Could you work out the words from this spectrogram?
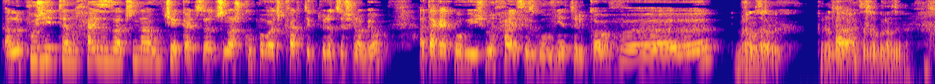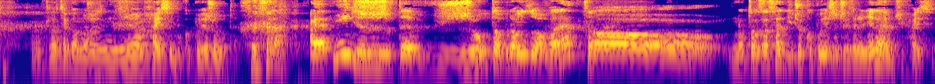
Ale później ten hajs zaczyna uciekać. Zaczynasz kupować karty, które coś robią. A tak jak mówiliśmy, hajs jest głównie tylko w... Brązowych. Brązowe, Tak. to są brązowe. No, Dlatego może nigdy nie mam hajsu, bo kupuję żółte. A jak nie idziesz w te żółto-brązowe, to no to zasadniczo kupujesz rzeczy, które nie dają ci hajsu.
